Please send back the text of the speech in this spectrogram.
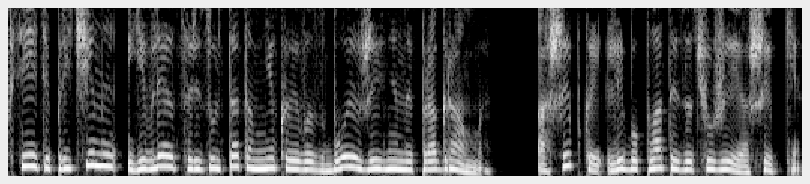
Все эти причины являются результатом некоего сбоя жизненной программы, ошибкой либо платой за чужие ошибки,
